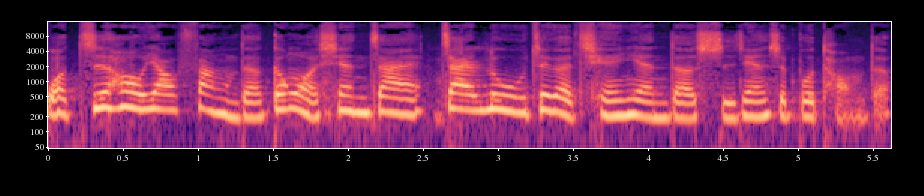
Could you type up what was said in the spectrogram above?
我之后要放的跟我现在在录这个前言的时间是不同的，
